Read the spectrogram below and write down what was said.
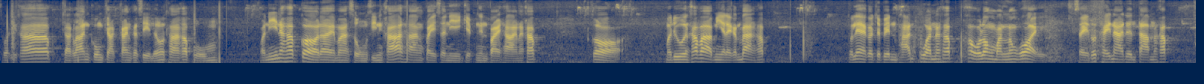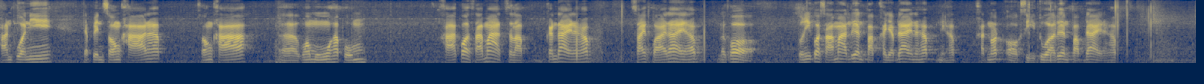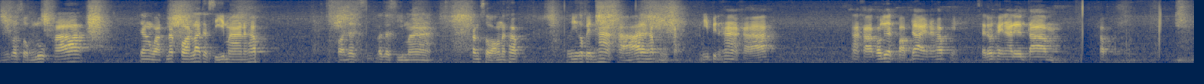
สวัสดีครับ จากร้านกงจากการเกษตรและนทาครับผม วันนี้นะครับก็ได้มาส่งสินค้าทางไปรษณีย์เก็บเงินปลายทางนะครับ ก็มาดูกันครับว่ามีอะไรกันบ้างครับ ตัวแรกก็จะเป็นผานพวนนะครับ เข้าร่องมันร่องอ้อย ใส่รถไถนาเดินตามนะครับผานพวนนี้จะเป็นสองขานะครับสองขาหัวหมูครับผม ขาก็สามารถสลับกันได้นะครับ ซ้ายขวาได้นะครับ แล้วก็ตัวนี้ก็สามารถเลื่อนปรับขยับได้นะครับนี่ครับ ขัดน็อตออก 4 ตัวเลื่อนปรับได้นะครับ นี่ก็ส่งลูกค้าจังหวัดนครราชสีมานะครับนครราชสีมาทั้งสองนะครับ ตัวนี้ก็เป็น 5 ขานะครับนี่ครับนี่เป็น 5 ขา 5 ขาก็เลื่อนปรับได้นะครับนี่ใส่รถไถนาเดินตามครับ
